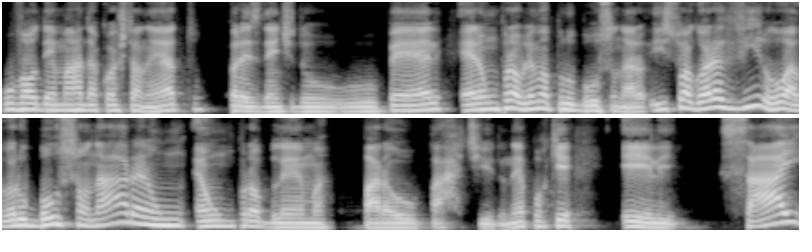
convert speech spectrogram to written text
o Valdemar da Costa Neto, presidente do PL, era um problema para o Bolsonaro. Isso agora virou. Agora o Bolsonaro é um, é um problema para o partido, né? Porque ele sai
